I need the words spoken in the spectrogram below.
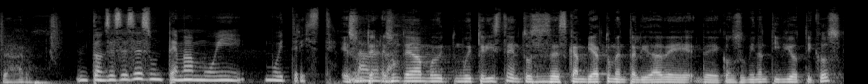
Claro. Entonces ese es un tema muy, muy triste. Es, un, es un, tema muy, muy triste, entonces es cambiar tu mentalidad de, de, consumir antibióticos.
